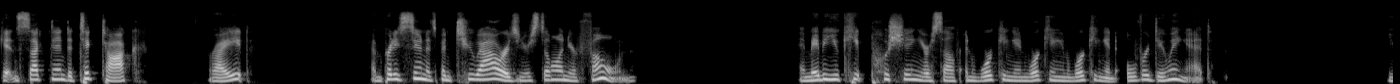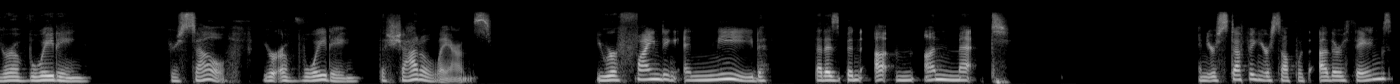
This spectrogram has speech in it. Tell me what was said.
getting sucked into TikTok right? And pretty soon it's been two hours and you're still on your phone. And maybe you keep pushing yourself and working and working and working and overdoing it. You're avoiding yourself, you're avoiding the shadowlands. You are finding a need that has been un- unmet. And you're stuffing yourself with other things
